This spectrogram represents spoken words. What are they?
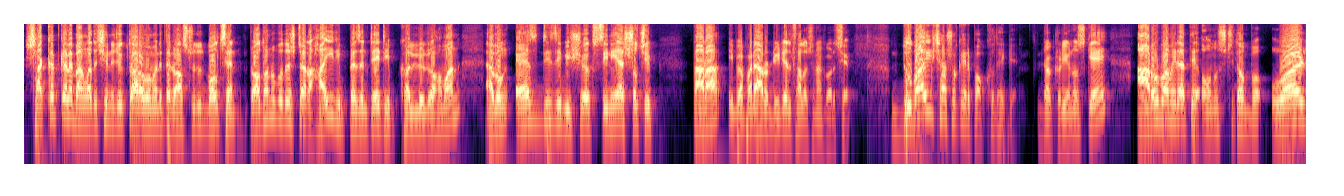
সাক্ষাৎকালে বাংলাদেশে নিযুক্ত আরব আমিরাতের রাষ্ট্রদূত বলছেন, প্রধান উপদেষ্টার হাই রিপ্রেজেন্টেটিভ খলিলুর রহমান এবং এসডিজি বিষয়ক সিনিয়র সচিব, তারা এই ব্যাপারে আরও ডিটেলস আলোচনা করছে। দুবাই শাসকের পক্ষ থেকে, ডক্টর ইউনুসকে আরব আমিরাতে অনুষ্ঠিতব্য ওয়ার্ল্ড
